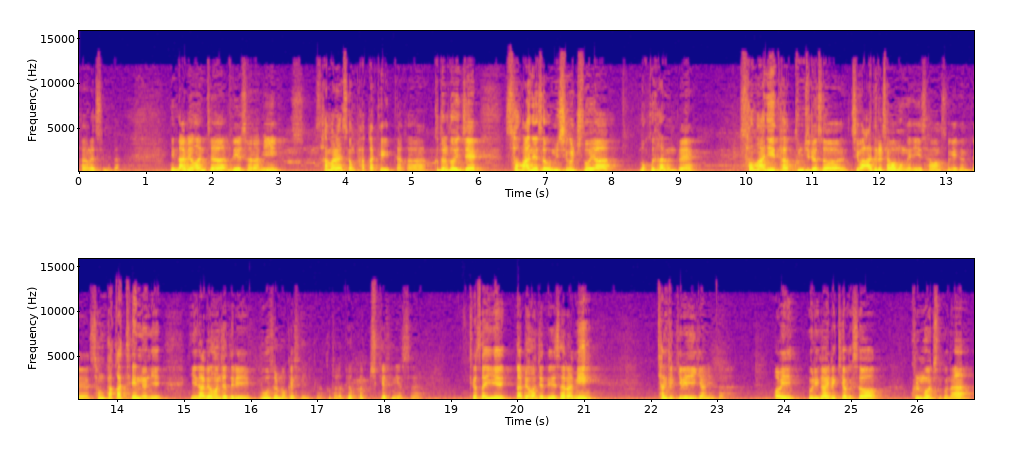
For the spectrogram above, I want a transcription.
사용을 했습니다. 이 나병 환자 네 사람이 사마리아 성 바깥에 있다가 그들도 이제 성 안에서 음식을 주어야 먹고 사는데 성 안이 다 굶주려서 지금 아들을 잡아먹는 이 상황 속에 있는데 성 바깥에 있는 이, 이 나병 환자들이 무엇을 먹겠습니까? 그들도 배고파 죽게 생겼어요. 그래서 이 나병 환자 네 사람이 자기들끼리 얘기합니다. 어이, 우리가 이렇게 여기서 굶어 죽거나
